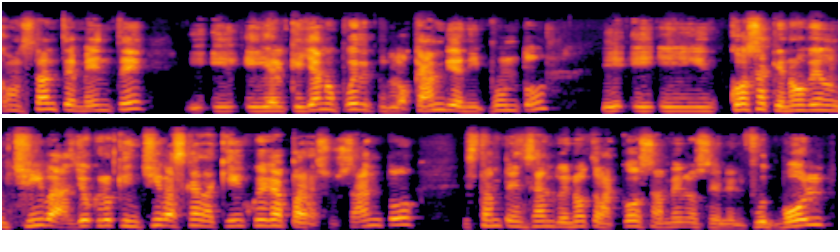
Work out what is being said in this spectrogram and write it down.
constantemente y, el que ya no puede, pues lo cambia ni punto. Y, cosa que no veo en Chivas. Yo creo que en Chivas cada quien juega para su santo, están pensando en otra cosa menos en el fútbol.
